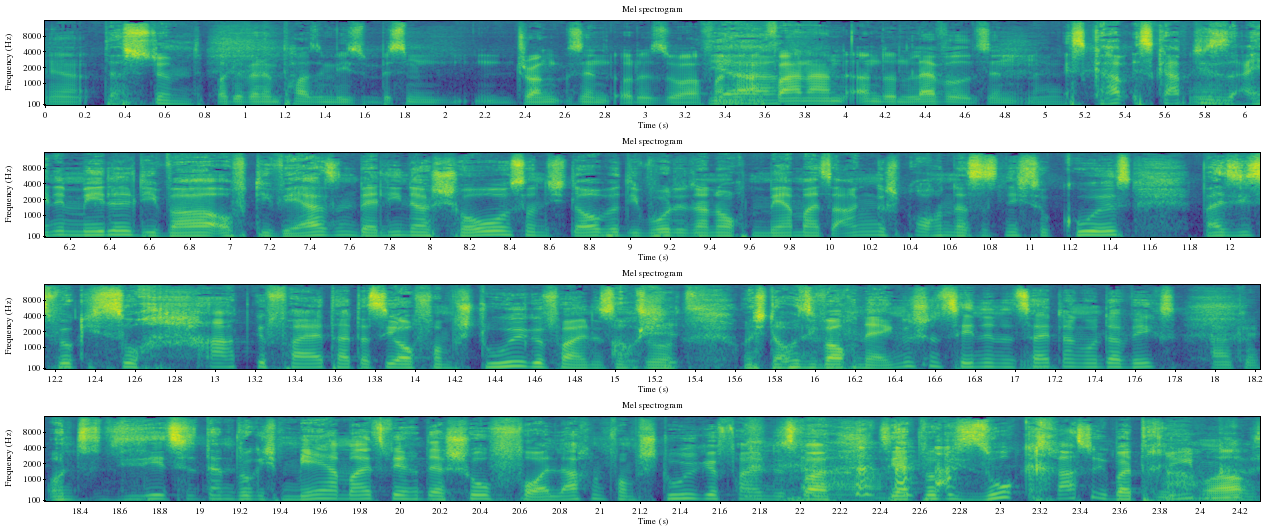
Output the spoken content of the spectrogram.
Ja. Das stimmt. Oder wenn ein paar irgendwie so ein bisschen drunk sind oder so, auf, Ja. einem, auf einem anderen Level sind. Ne? Es gab, es gab dieses eine Mädel, die war auf diversen Berliner Shows und ich glaube, die wurde dann auch mehrmals angesprochen, dass es nicht so cool ist, weil sie es wirklich so hart gefeiert hat, dass sie auch vom Stuhl gefallen ist und Oh, so. shit. Und ich glaube, sie war auch in der englischen Szene eine Zeit lang unterwegs. Ah, Okay. Und sie ist dann wirklich mehrmals während der Show vor Lachen vom Stuhl gefallen. Das war, sie hat wirklich so krass übertrieben, Wow.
